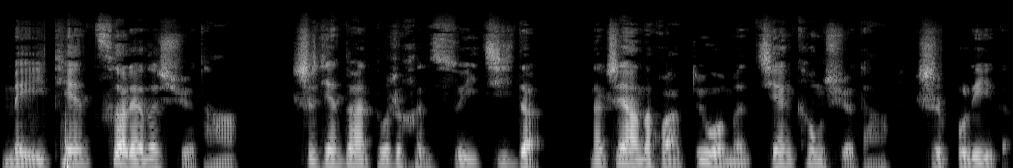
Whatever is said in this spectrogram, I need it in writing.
每一天测量的血糖时间段都是很随机的，那这样的话对我们监控血糖是不利的。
